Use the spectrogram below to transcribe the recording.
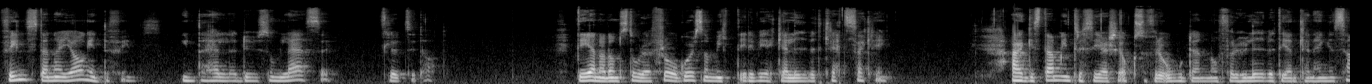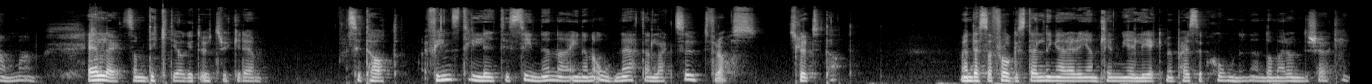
Finns den när jag inte finns? Inte heller du som läser? Slutcitat. Det är en av de stora frågor som mitt i det veka livet kretsar kring. Aggestam intresserar sig också för orden och för hur livet egentligen hänger samman. Eller, som diktjaget uttrycker det, citat, finns tillit till sinnena innan ordnäten lagts ut för oss. Slutcitat. Men dessa frågeställningar är egentligen mer lek med perceptionen än de är undersökning.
